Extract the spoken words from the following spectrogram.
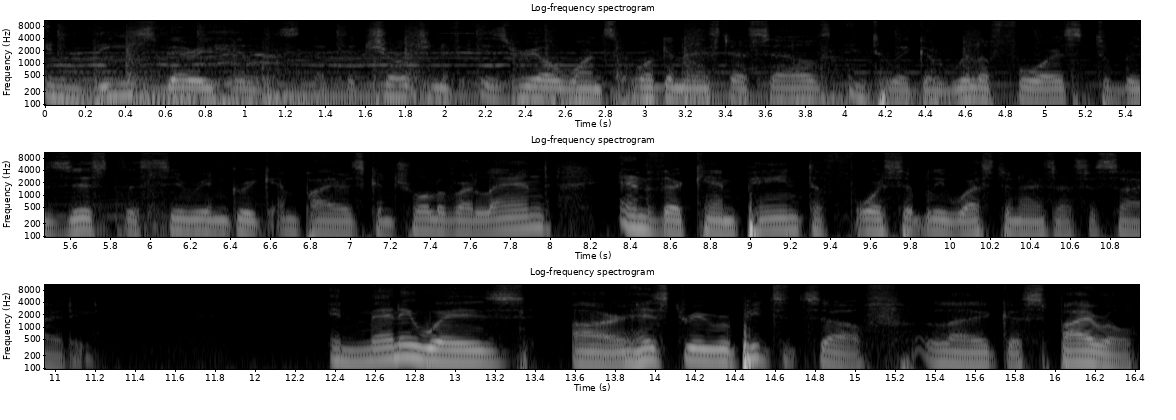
in these very hills that the children of Israel once organized ourselves into a guerrilla force to resist the Syrian Greek Empire's control of our land and their campaign to forcibly westernize our society. In many ways, our history repeats itself like a spiral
